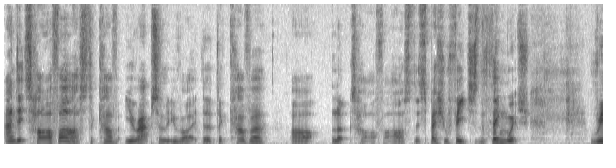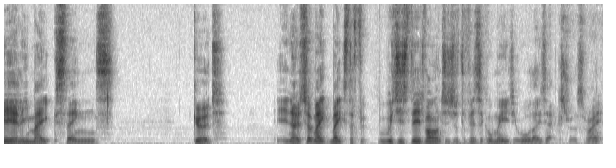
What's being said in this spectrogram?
and it's half-assed. The cover, you're absolutely right. The the cover art looks half-assed. The special features, the thing which really makes things good, you know, so it make, makes the which is the advantage of the physical media, all those extras, right?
